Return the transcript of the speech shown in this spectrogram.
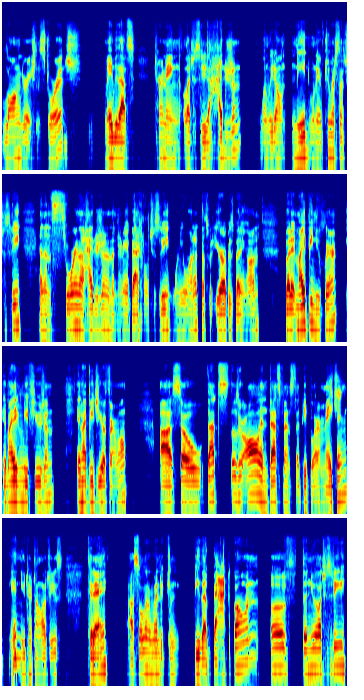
long duration storage. Maybe that's turning electricity to hydrogen when we don't need, when we have too much electricity, and then storing that hydrogen and then turning it back to electricity when you want it. That's what Europe is betting on. But it might be nuclear. It might even be fusion. It might be geothermal. Uh, so that's those are all investments that people are making in new technologies today. Uh, solar and wind can be the backbone of the new electricity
